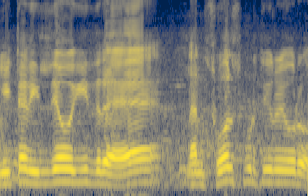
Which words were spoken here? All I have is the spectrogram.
ಪೀಟರ್ ಇಲ್ಲದೆ ಹೋಗಿದ್ರೆ ನಾನು ಸೋಲ್ಸ್ಬಿಡ್ತಿದ್ರು ಇವರು.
